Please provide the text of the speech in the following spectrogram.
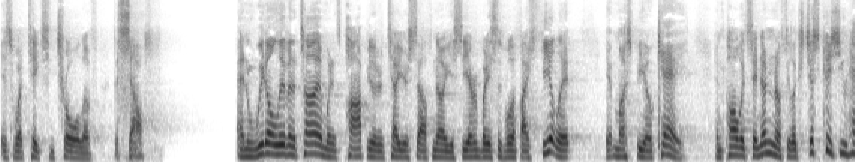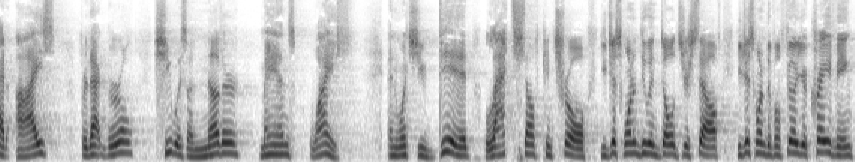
is what takes control of the self. And we don't live in a time when it's popular to tell yourself no. You see, everybody says, well, if I feel it, it must be okay. And Paul would say, no, no, no, Felix, just because you had eyes for that girl, she was another man's wife. And what you did lacked self-control. You just wanted to indulge yourself. You just wanted to fulfill your craving,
